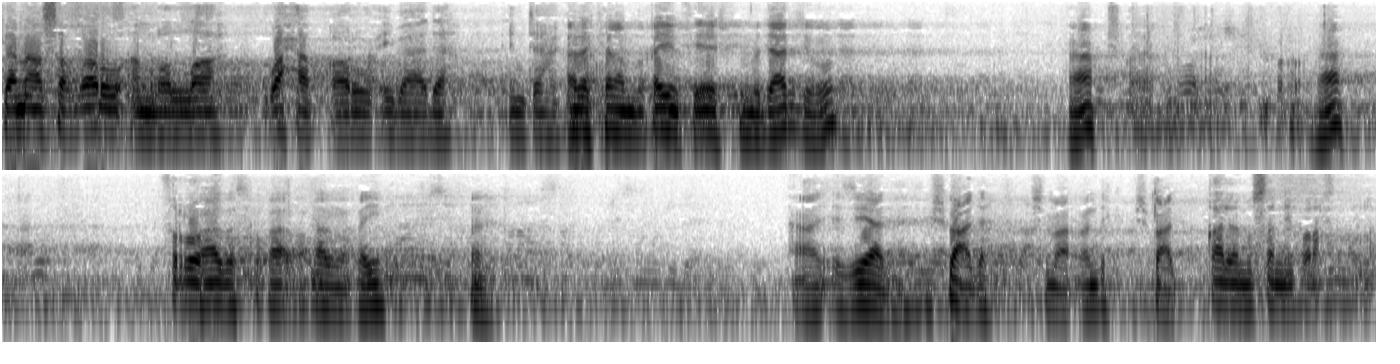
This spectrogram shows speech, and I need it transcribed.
كما صغروا أمر الله وحقروا عباده انتهى هذا كلام ابن القيم في إيش؟ في المدارج يقول؟ ها؟ ها؟ في الروح هذا بس قال ابن القيم زيادة إيش بعده؟ إيش عندك؟ إيش بعد؟ قال المصنف رحمه الله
